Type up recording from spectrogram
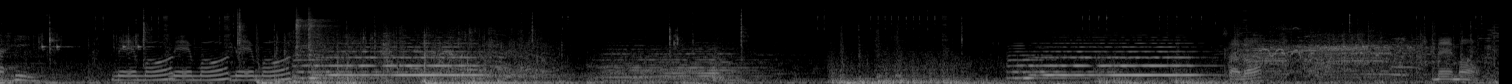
صحیح معمار معمار معمار. سلام. معمار.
